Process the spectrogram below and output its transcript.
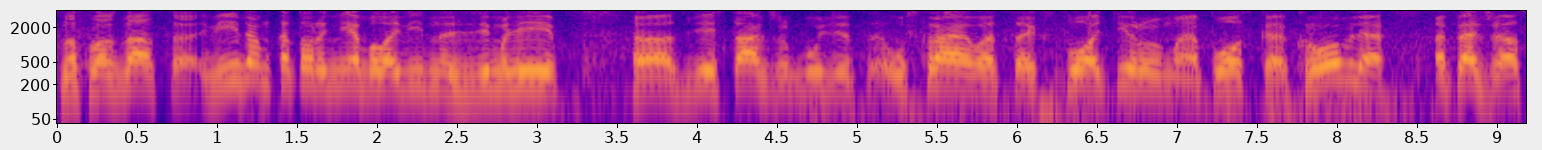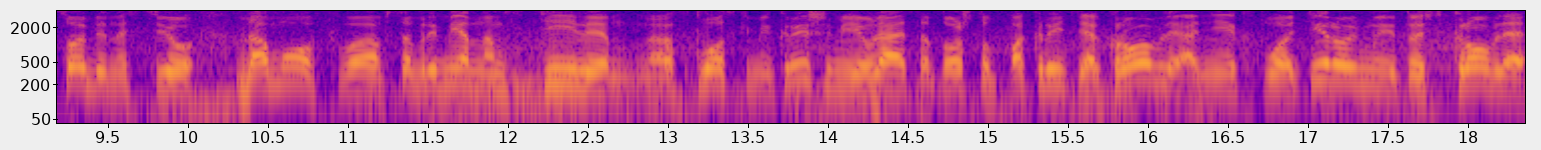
наслаждаться видом, который не было видно с земли. Э, здесь также будет устраиваться эксплуатируемая плоская кровля. Опять же, особенностью домов в современном стиле э, с плоскими крышами является то, что покрытие кровли, они эксплуатируемые, то есть кровля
